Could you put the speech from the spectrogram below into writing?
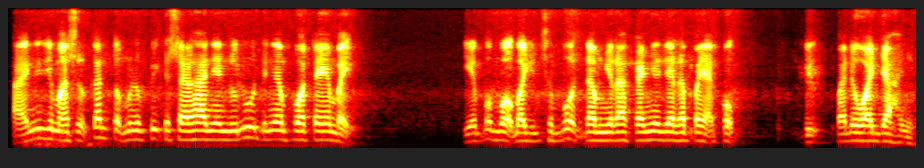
Hal ini dimaksudkan untuk menutupi kesalahan yang dulu dengan perbuatan yang baik. Dia pun bawa baju tersebut dan menyerahkannya di hadapan Yaakob pada wajahnya.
